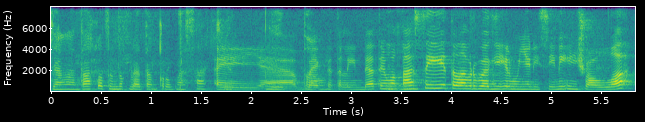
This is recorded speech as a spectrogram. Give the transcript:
Jangan takut untuk datang ke rumah sakit. Iya, gitu. baik Dokter Linda, terima mm -hmm. kasih telah berbagi ilmunya di sini. Insya Allah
